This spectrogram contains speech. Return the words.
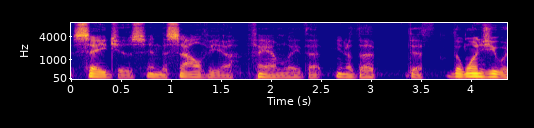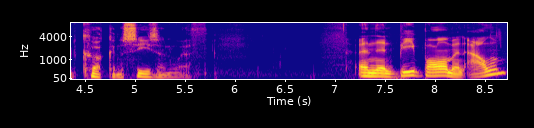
sages in the salvia family. That you know the the the ones you would cook and season with. And then bee balm and allium.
